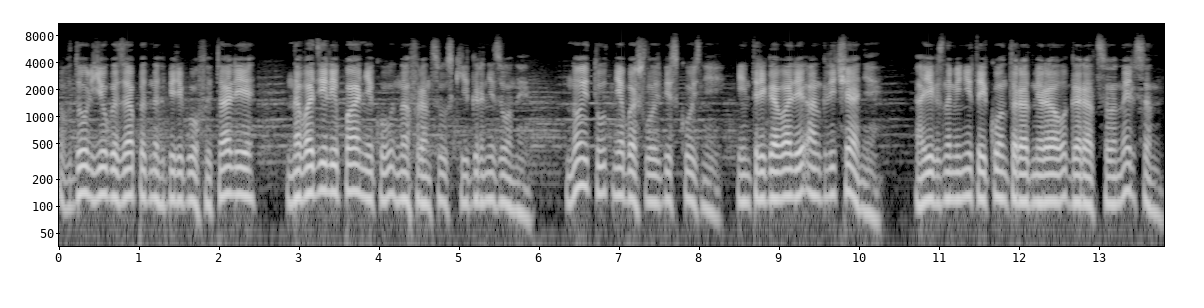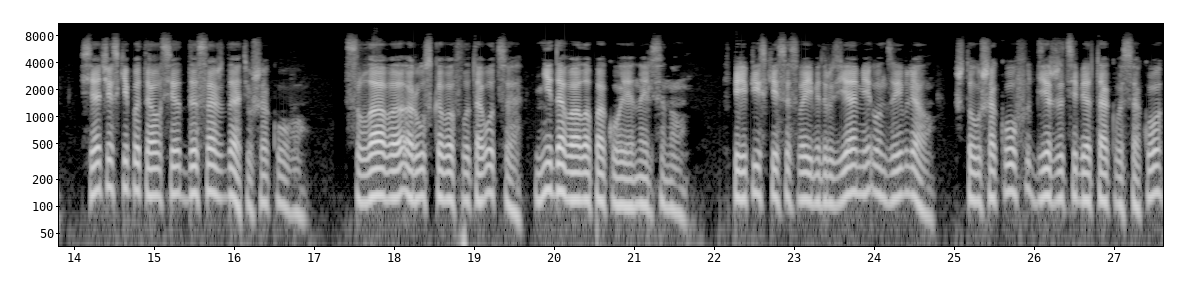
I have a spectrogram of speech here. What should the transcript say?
вдоль юго-западных берегов Италии наводили панику на французские гарнизоны. Но и тут не обошлось без козней. Интриговали англичане, а их знаменитый контр-адмирал Горацио Нельсон всячески пытался досаждать Ушакову. Слава русского флотоводца не давала покоя Нельсону. В переписке со своими друзьями он заявлял, что Ушаков держит себя так высоко,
